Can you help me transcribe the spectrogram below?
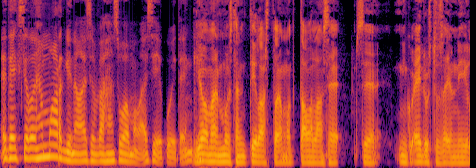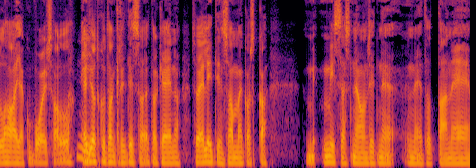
Et eikö siellä ole ihan marginaalisen vähän suomalaisia kuitenkin? Joo, mä en muista nyt tilastoja, mutta tavallaan se, se niin kuin edustus ei ole niin laaja kuin voisi olla. Niin. Et jotkut on kritisoineet, että okei, no se on elitin some, koska missä ne on sitten ne, ne, tota, ne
